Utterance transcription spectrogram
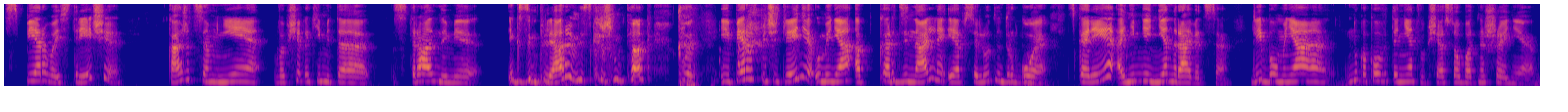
с первой встречи кажутся мне вообще какими-то странными экземплярами, скажем так. Вот. И первое впечатление у меня кардинально и абсолютно другое. Скорее, они мне не нравятся. Либо у меня, ну, какого-то нет вообще особо отношения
